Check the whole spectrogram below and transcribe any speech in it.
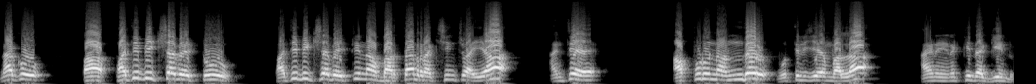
నాకు ప- పతి భిక్ష పెట్టు పతి భిక్ష పెట్టి నా భర్తను రక్షించు అయ్యా అంటే అప్పుడు అందరూ ఒత్తిడి చేయడం వల్ల ఆయన వెనక్కి తగ్గిండు.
